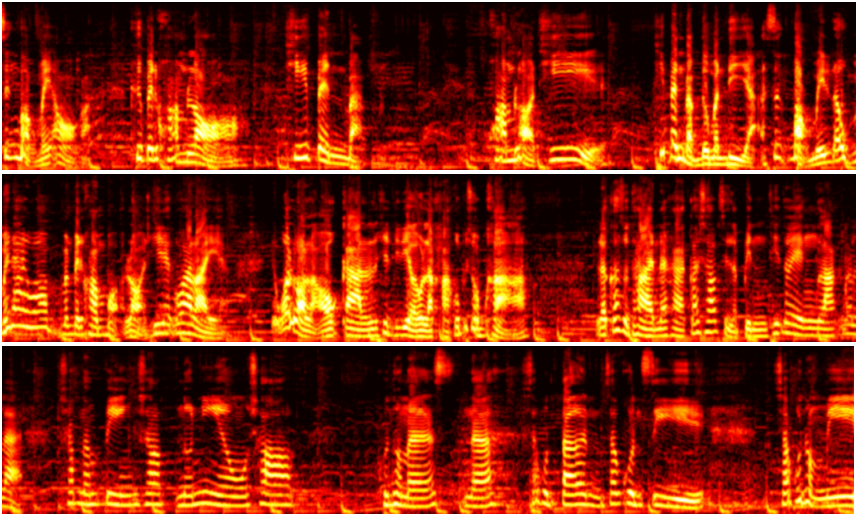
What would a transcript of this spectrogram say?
ซึ่งบอกไม่ออกอะคือเป็นความหล่อที่เป็นแบบ ความหล่อที่ที่เป็นแบบดูมันดีอะซึ่งบอกไม่ได้ไม่ได้ว่ามันเป็นความเบาหล่อที่เรียกว่าอะไรอะเรียกว่าหล่อเหลาเอาการแล้วทีเดียวราคาคุณผู้ชมขา แล้วก็สุดท้ายนะคะ ก็ชอบศิลปินที่ตัวเองรักนั่นแหละ ชอบน้ำปิง ชอบนูนิวชอบคุณโทมัสนะชอบคุณเติ้ลชอบคุณซีชอบคุณทอมมี่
